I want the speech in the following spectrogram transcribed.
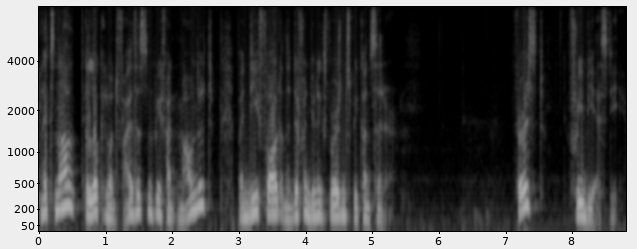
let's now take a look at what file systems we find mounted by default on the different Unix versions we consider. First, FreeBSD.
